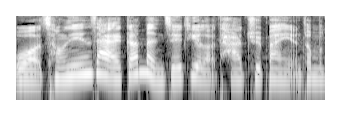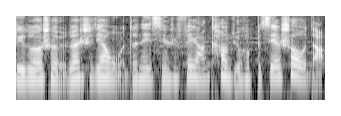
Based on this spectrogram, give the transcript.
我曾经在冈本接替了他去扮演邓布利多的时候，有段时间我的内心是非常抗拒和不接受的。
